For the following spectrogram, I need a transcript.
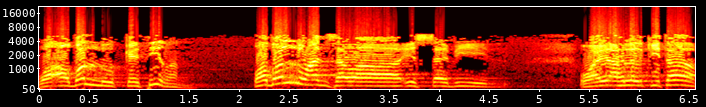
وأضلوا كثيرا وضلوا عن سواء السبيل ويا أهل الكتاب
